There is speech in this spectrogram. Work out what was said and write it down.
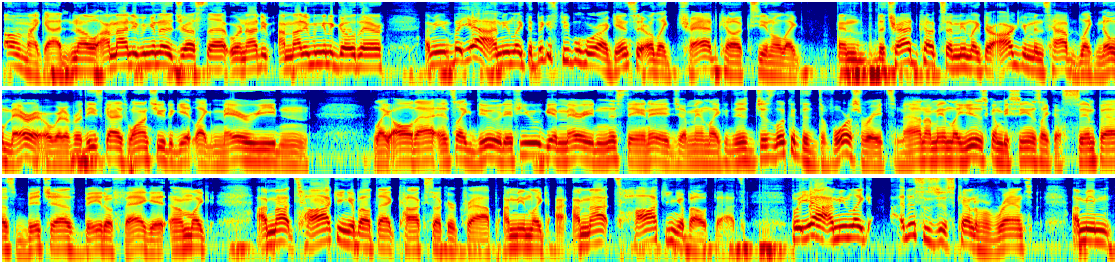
Oh my god. No, I'm not even going to address that. We're not I'm not even going to go there. I mean, but yeah, I mean like the biggest people who are against it are like trad cucks, you know, like and the trad cucks, I mean, like their arguments have like no merit or whatever. These guys want you to get like married and like all that. It's like, dude, if you get married in this day and age, I mean, like, just look at the divorce rates, man. I mean, like, you're just gonna be seen as like a simp ass, bitch ass, beta faggot. I'm like, I'm not talking about that cocksucker crap. I mean, like, I, I'm not talking about that. But yeah, I mean, like, this is just kind of a rant. I mean,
